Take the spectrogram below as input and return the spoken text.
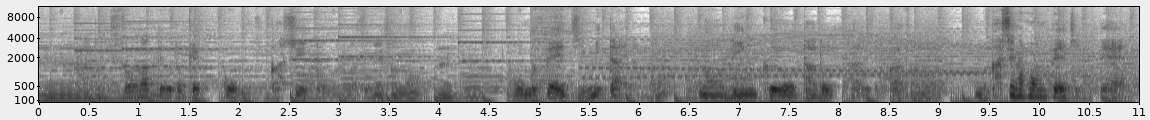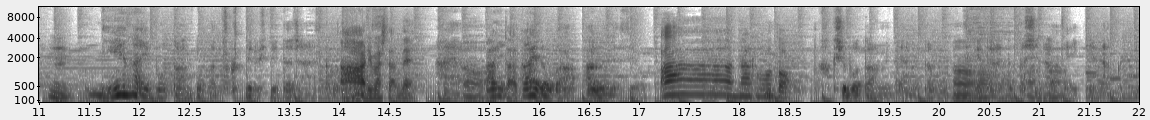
うん。そうなってくると結構難しいと思いますね。そのうんうん。ホームページみたいなもののリンクをたどったりとか、その昔のホームページってうん。見えないボタンとか作ってる人いたじゃないですか。ああ、ありまししたね。はい。うんあったあいうのがあるんですよ。ああ、なるほど。隠しボタンみたいなの多分つけたりとかしなきゃいけなくて、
